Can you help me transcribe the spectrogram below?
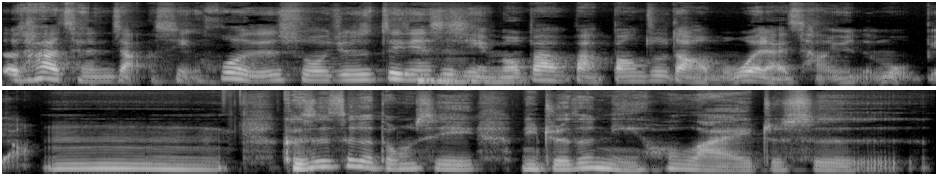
呃它的成长性，或者是说就是这件事情嗯有没有办法帮助到我们未来长远的目标。嗯，可是这个东西，你觉得你后来就是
